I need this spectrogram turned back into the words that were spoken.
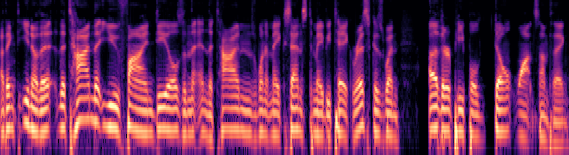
I think you know the the time that you find deals and the and the times when it makes sense to maybe take risk is when other people don't want something.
